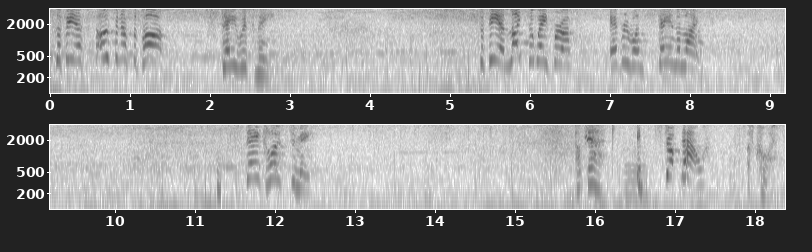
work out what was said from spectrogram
Sophia, open us apart. Stay with me. Sophia, light a way for us! Everyone stay in the light! Stay close to me! Up there. It, stop now! Of course.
